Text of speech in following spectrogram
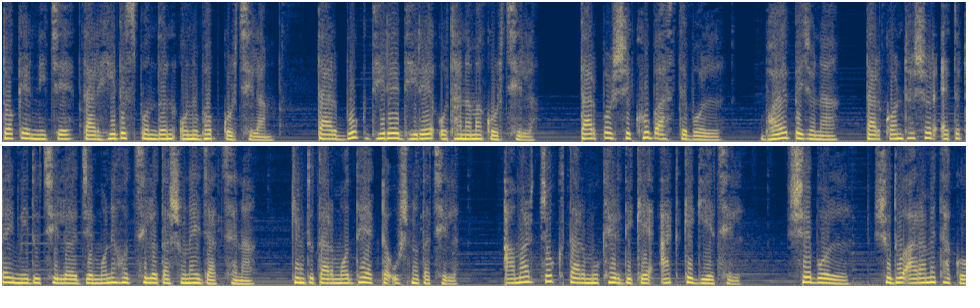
ত্বকের নিচে তার হৃদস্পন্দন অনুভব করছিলাম। তার বুক ধীরে ধীরে ওঠানামা করছিল। তারপর সে খুব আস্তে বলল, ভয় পেজ না, তার কণ্ঠস্বর এতটাই মৃদু ছিল যে মনে হচ্ছিল তা শোনাই যাচ্ছে না, কিন্তু তার মধ্যে একটা উষ্ণতা ছিল। আমার চোখ তার মুখের দিকে আটকে গিয়েছিল। সে বলল, শুধু আরামে থাকো,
